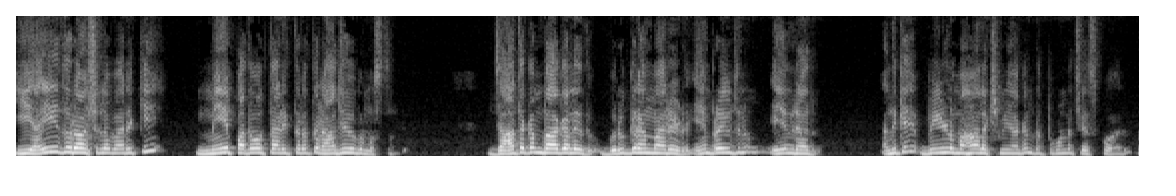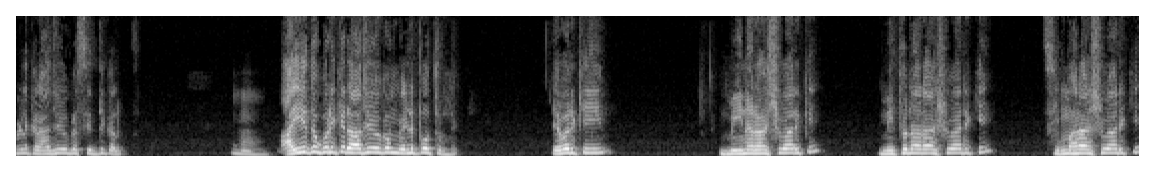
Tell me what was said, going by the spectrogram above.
ఈ ఐదు రాశుల వారికి మే పదవ తారీఖు తర్వాత రాజయోగం వస్తుంది. జాతకం బాగాలేదు గురుగ్రహం మారాడు. ఏం ప్రయోజనం? ఏం రాదు. అందుకే వీళ్ళు మహాలక్ష్మి యాగం తప్పకుండా చేసుకోవాలి. వీళ్ళకి రాజయోగ సిద్ధి కలుగుతుంది. ఐదుగురికి రాజయోగం వెళ్ళిపోతుంది. ఎవరికి? మీనరాశి వారికి మిథున రాశి వారికి సింహరాశి వారికి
